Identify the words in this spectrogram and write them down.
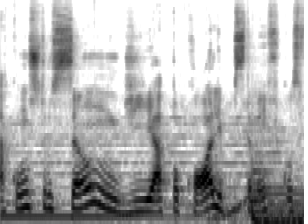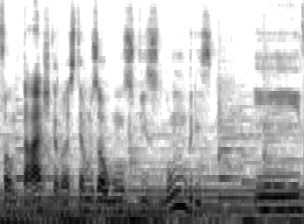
a construção de Apocalipse também ficou fantástica. Nós temos alguns vislumbres e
